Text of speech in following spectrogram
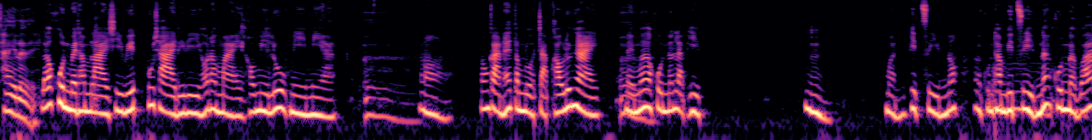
ใช่เลย แล้วคุณไปทำลายชีวิตผู้ชายดีๆเขาทำไมเขามีลูกมีเมียเอออาต้องการให้ตำรวจจับเขาหรือไงเออในเมื่อคุณนั่นแหละผิด อืม เหมือนผิดศีลเนาะเออคุณทำผิดศีลนะคุณแบบว่า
